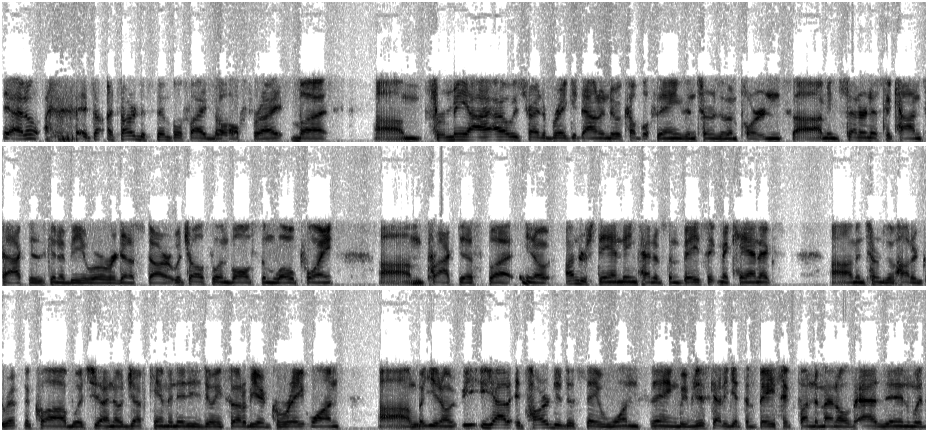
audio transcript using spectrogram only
Yeah, I don't. It's it's hard to simplify golf, right? But um, for me, I, I always try to break it down into a couple things in terms of importance. Uh, I mean, centerness to contact is going to be where we're going to start, which also involves some low point um, practice. But you know, understanding kind of some basic mechanics um, in terms of how to grip the club, which I know Jeff Caminiti is doing, so that'll be a great one. Um, but you know, you got it's hard to just say one thing. We've just got to get the basic fundamentals, as in with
